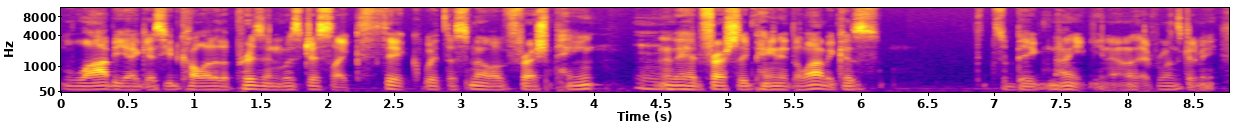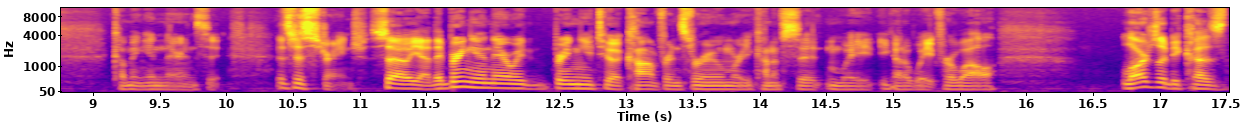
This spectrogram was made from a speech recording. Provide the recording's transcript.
lobby, I guess you'd call it, of the prison was just like thick with the smell of fresh paint, and they had freshly painted the lobby because it's a big night, you know, everyone's going to be coming in there and see. It's just strange. So yeah, they bring you in there. We bring you to a conference room where you kind of sit and wait. You got to wait for a while, largely because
